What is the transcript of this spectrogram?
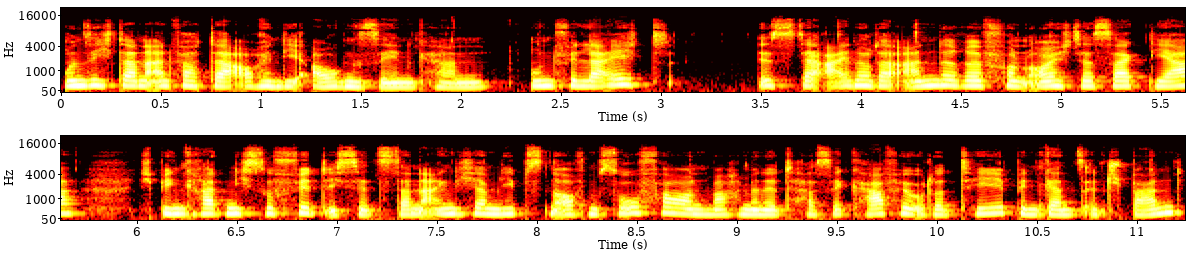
und sich dann einfach da auch in die Augen sehen kann. Und vielleicht ist der ein oder andere von euch, der sagt, ja, ich bin gerade nicht so fit. Ich sitze dann eigentlich am liebsten auf dem Sofa und mache mir eine Tasse Kaffee oder Tee, bin ganz entspannt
